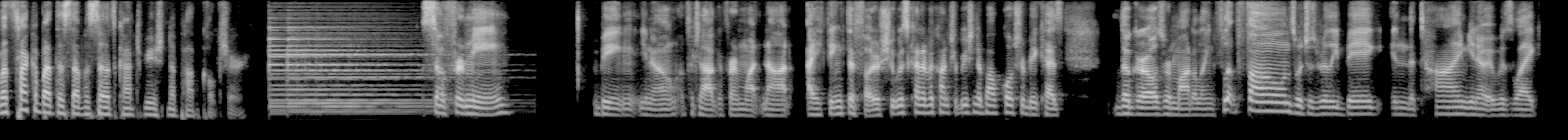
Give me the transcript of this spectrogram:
let's talk about this episode's contribution to pop culture. so for me, being you know a photographer and whatnot, I think the photo shoot was kind of a contribution to pop culture because the girls were modeling flip phones, which was really big in the time. You know, it was like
